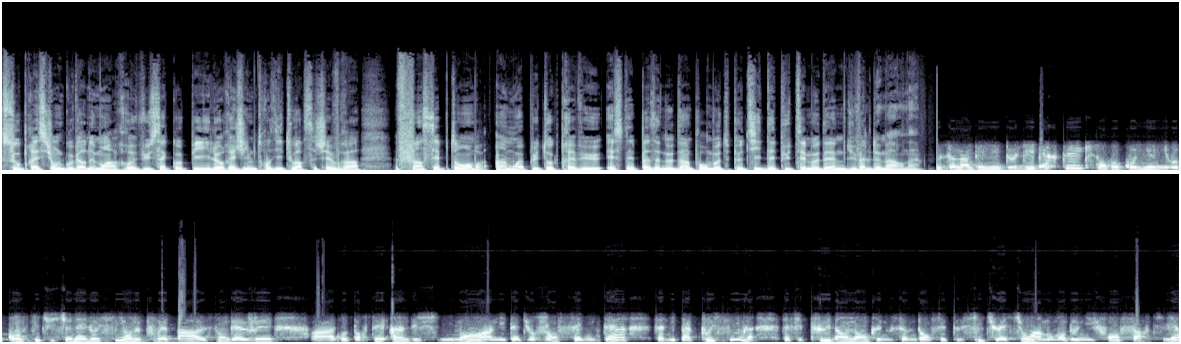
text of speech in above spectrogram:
Sous pression, le gouvernement a revu sa copie. Le régime transitoire s'achèvera fin septembre, un mois plus tôt que prévu. Et ce n'est pas anodin pour Maud Petit, député MoDem du Val-de-Marne. Nous sommes un pays de liberté qui sont reconnus au niveau constitutionnel aussi si on ne pouvait pas s'engager à reporter indéfiniment un état d'urgence sanitaire, ça n'est pas possible. Ça fait plus d'un an que nous sommes dans cette situation. À un moment donné, il faut en sortir.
